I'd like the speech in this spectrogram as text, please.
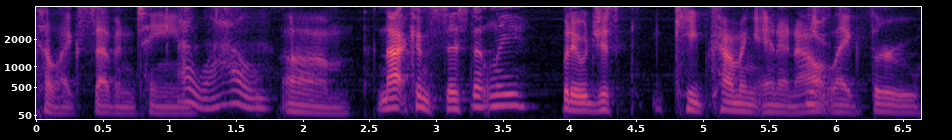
to like 17. Oh wow. Um, not consistently, but it would just keep coming in and out Yeah. like through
